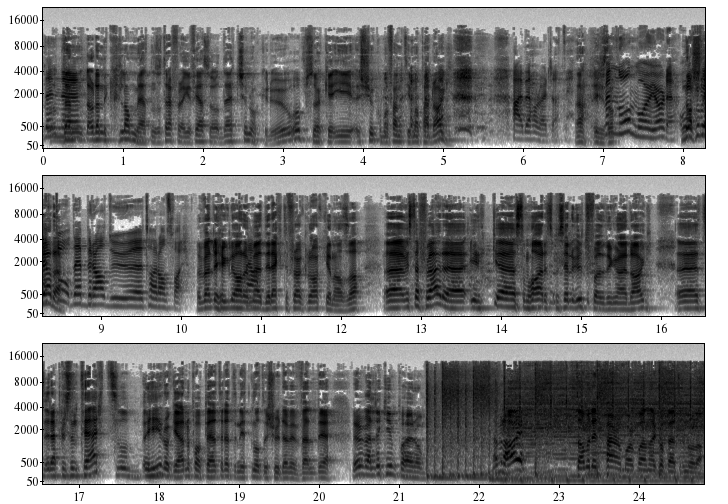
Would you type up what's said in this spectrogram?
Den, Den, eh, og den klamheten som treffer deg i fjeset, det er ikke noe du oppsøker i 7,5 timer per dag. Nei, det har du helt rett i. Ja. Men noen må jo gjøre det. Og gjøre Sletto, det er bra du eh, tar ansvar. Det veldig hyggelig å ha deg Ja. med direkte fra kloakken. Altså. Eh, hvis det er flere yrker som har spesielle utfordringer i dag, eh, representert, så hiv dere gjerne på P3 til 1987. Det er vi veldig, det er vi veldig keen på å høre om. Nei, men hei! Ta med litt Paramore på NRK P3 nå, da.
